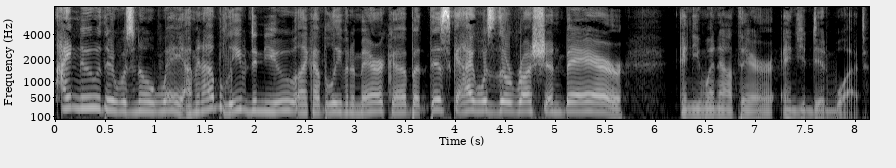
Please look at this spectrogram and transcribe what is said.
I knew there was no way. I mean, I believed in you like I believe in America, but this guy was the Russian bear. And you went out there and you did what?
